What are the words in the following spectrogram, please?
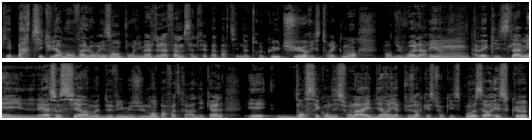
qui est particulièrement valorisant pour l'image de la femme. Ça ne fait pas partie de notre culture historiquement. Le port du voile arrive mmh. avec l'islam et il est associé à un mode de vie musulman parfois très radical. Et dans ces conditions-là, eh bien, il y a plusieurs questions qui se posent. Est-ce que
